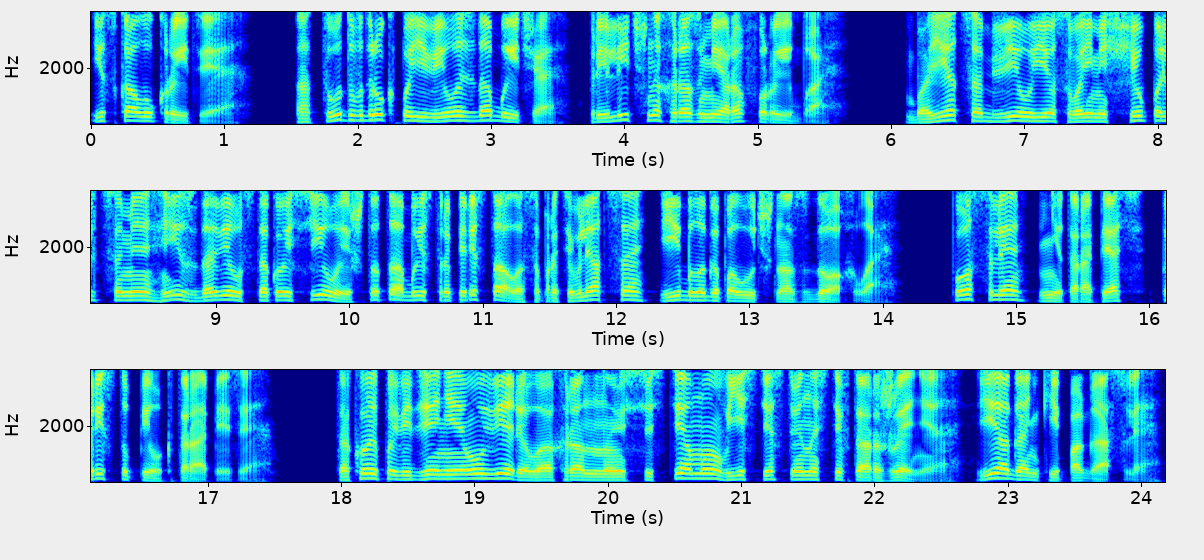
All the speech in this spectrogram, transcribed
Искал укрытие. А тут вдруг появилась добыча, приличных размеров рыба. Боец обвил ее своими щупальцами и сдавил с такой силой, что та быстро перестала сопротивляться и благополучно сдохла. После, не торопясь, приступил к трапезе. Такое поведение уверило охранную систему в естественности вторжения, и огоньки погасли.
